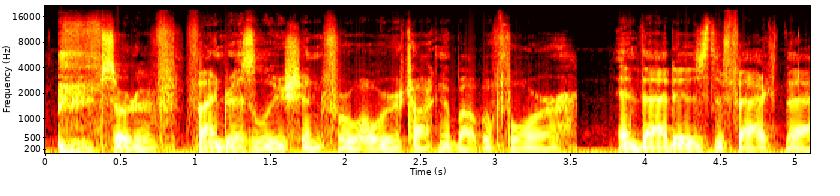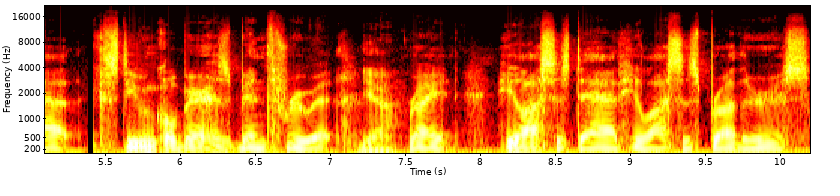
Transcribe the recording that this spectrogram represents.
sort of find resolution for what we were talking about before. And that is the fact that Stephen Colbert has been through it. Yeah. Right? He lost his dad, he lost his brothers.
